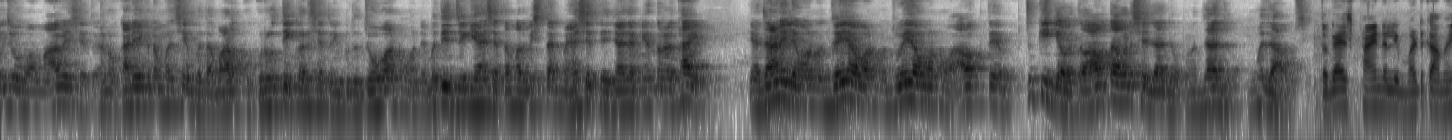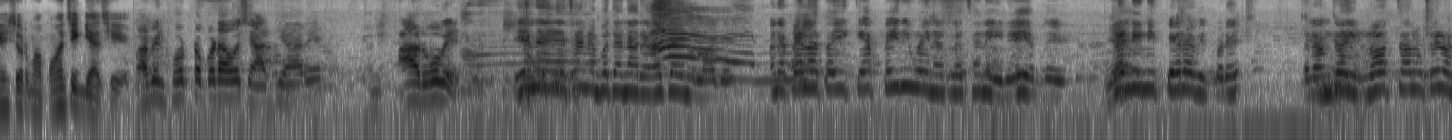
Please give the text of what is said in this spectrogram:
ઉજવવામાં આવે છે. તો એનો કાર્યક્રમ હશે, બધા બાળકો કૃતિ કરશે તો એ બધું જોવાનું અને બધી જ જગ્યા હશે. તમારા વિસ્તારમાં હશે તે જ્યાં જ્યાં કેન્દ્ર થાય ત્યાં જાણી લેવાનું જઈ આવવાનું જોઈ આવવાનું. આ વખતે ચૂકી ગયા હોય તો આવતા વર્ષે જાજો પણ જાજો મજા આવશે. તો ગાઈસ ફાઇનલી મટકા મહેસુરમાં પહોંચી ગયા છીએ. ભાભીન ફોટો પડાવો છે આદ્ય હારે અને આ રોવે છે. એને છે ને બધા ના અજાયણું લાગે. અને પહેલા તો એ કેપ પહેરી હોય ને એટલે છે ને એ રહે જ ઠંડીની પહેરાવી પડે. અને આમ જો ઈ વ્લોગ ચાલુ કર્યો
